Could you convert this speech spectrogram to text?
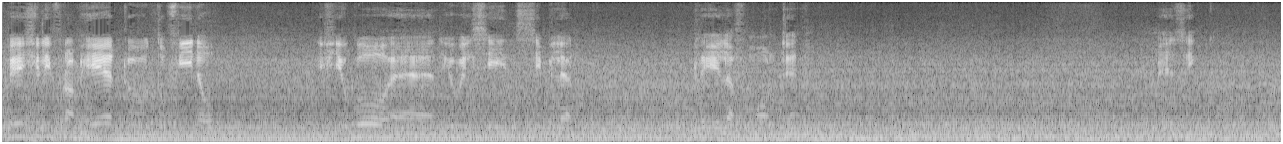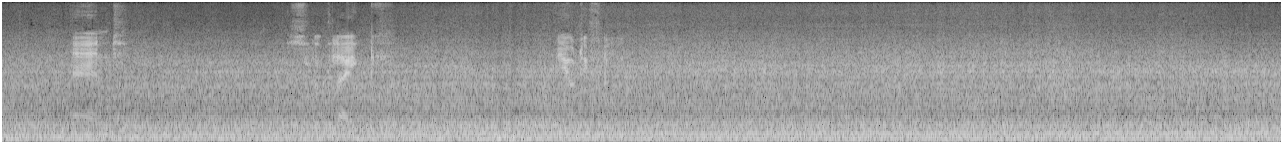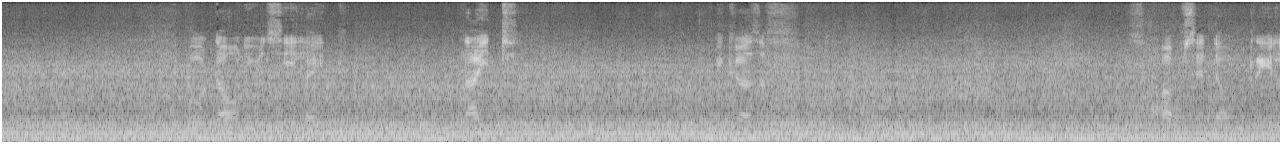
especially from here to Tofino. If you go and you will see similar trail of mountain. Amazing. And look like night. Because of ups and down trail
